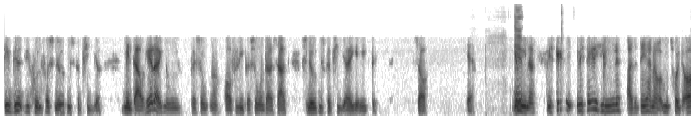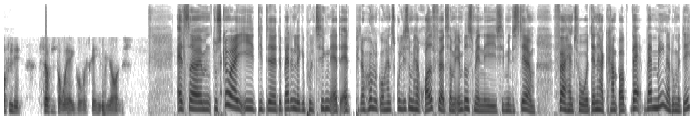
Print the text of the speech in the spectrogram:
Det ved vi kun fra Snowdens papirer. Men der er jo heller ikke nogen personer, offentlige personer, der har sagt, Snowdens papirer er ikke ægte. Så, ja. Jeg øh... mener, hvis det, hvis det er det hele, altså det, han har udtrykt offentligt, så forstår jeg ikke, hvorfor det skal hemmeligholdes. Altså, øhm, du skriver i dit uh, debatindlæg i politikken, at, at Peter Hummelgaard, han skulle ligesom have rådført som embedsmænd i sit ministerium, før han tog den her kamp op. Hvad, hvad mener du med det?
